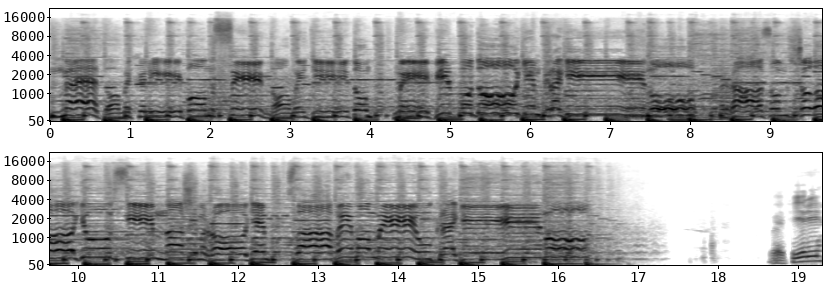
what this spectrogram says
медом і хлібом, сином і дідом ми відбудуєм країну разом з жолою всім нашим роєм славимо ми Україну. В ефірі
